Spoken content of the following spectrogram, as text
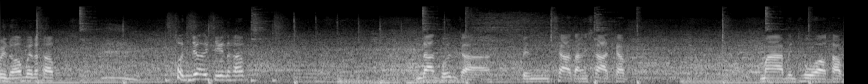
พี่น้องไปนะครับ คนเยอะจริงนะครับ ด้านพุ้นกาเป็นชาวต่างชาติครับ มาเป็นทัวร์ครับ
